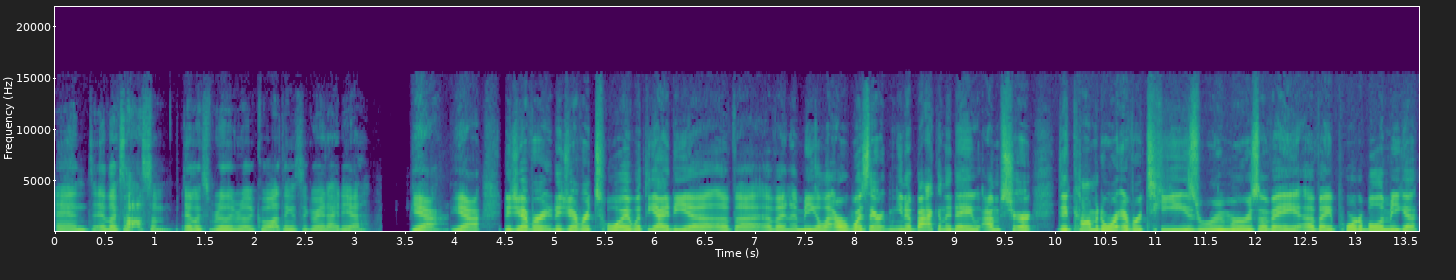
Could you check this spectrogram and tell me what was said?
and it looks awesome. It looks really, really cool. I think it's a great idea. Yeah, yeah. Did you ever did you ever toy with the idea of uh, of an Amiga or was there you know back in the day? I'm sure did Commodore ever tease rumors of a of a portable Amiga?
